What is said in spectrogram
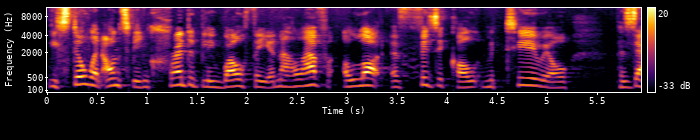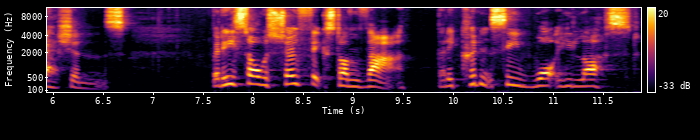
He still went on to be incredibly wealthy and have a lot of physical, material possessions. But Esau was so fixed on that that he couldn't see what he lost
